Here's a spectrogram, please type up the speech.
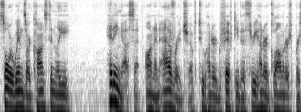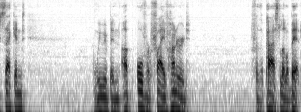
Solar winds are constantly hitting us at, on an average of 250 to 300 kilometers per second. And we've been up over 500 for the past little bit.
